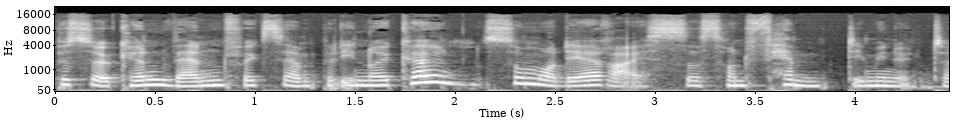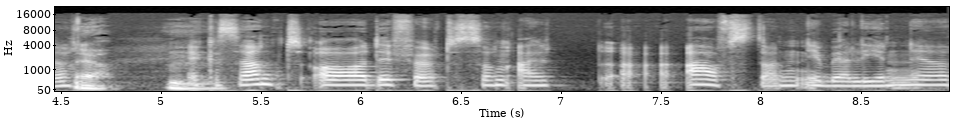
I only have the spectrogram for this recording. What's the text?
besøke en venn f.eks. i Neukölln, så måtte jeg reise sånn 50 minutter. Ja. Mhm. Ikke sant? Og det føltes sånn alt, Avstanden i Berlin er,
